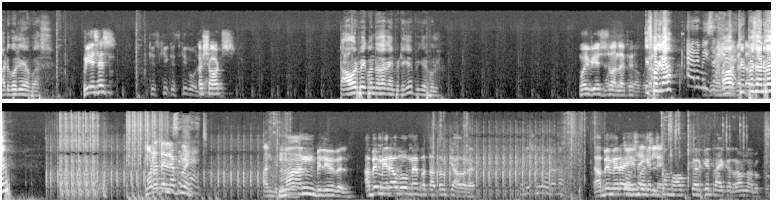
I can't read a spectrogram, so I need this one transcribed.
आठ गोली है बस। वीएसएस किसकी किसकी गोली का शॉट्स टावर पे एक बंदा था कहीं पे ठीक है? बी केयरफुल वही वीएसएस वाला है फिर। इसको गिरा। Enemies मैंने ahead! थ्री कहा टू था। सेवन फाइव मोटा तेल लेफ़्ट Enemies में अनबिलीवेबल अबे मेरा वो मैं बताता हूँ क्या हो रहा है। फिनिश नहीं हो रहा ना? अबे मेरा एम। सिस्टम ऑफ़ करके ट्राई कर रहा हूँ ना रुको।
